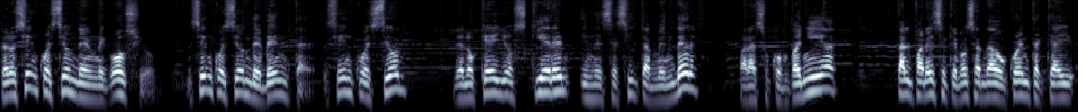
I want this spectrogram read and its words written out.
pero sí en cuestión de negocio, sí en cuestión de venta, sí en cuestión de lo que ellos quieren y necesitan vender para su compañía. Tal parece que no se han dado cuenta que hay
